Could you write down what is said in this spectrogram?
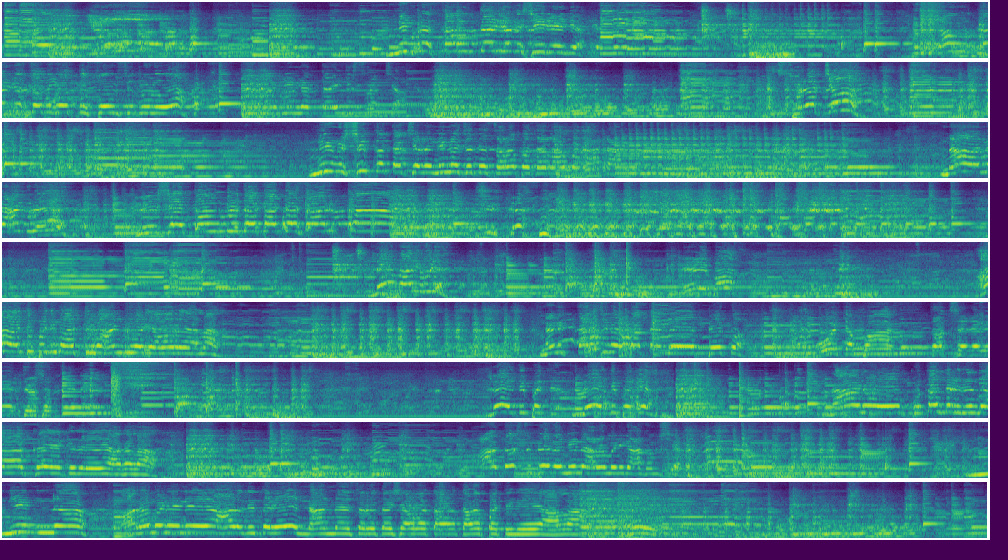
Thank you. ಗಾಡಿ ಮಾತ್ರ ಮಾಡ್ತಿರುವ ಆಂಡ್ರೋಡ್ ಯಾವಾರ ಅಲ್ಲ. ನನಗೆ ತಕ್ಷಣ ಬೇಕು. ಓಕೆಪ್ಪ ತಕ್ಷಣವೇ ತಿಳಿಸುತ್ತೇನೆ. ಲೇ ದಿಪತಿ ಲೇ ದಿಪತಿ ನಾನು ಕುತಂತ್ರದಿಂದ ಕೈ ಹಾಕಿದ್ರೆ ಆಗಲ್ಲ. ಆದಷ್ಟು ಬೇಗ ನಿನ್ನ ಅರಮನೆಗೆ ಆಗಮಿಸ್ಯ ಅರಮನೆನೇ ಆಳದಿದ್ದರೆ ನನ್ನ ಹೆಸರು ದಶಾವತಾರ ತಳಪತಿನೇ ಅಲ್ಲ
